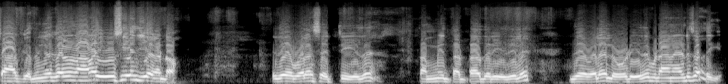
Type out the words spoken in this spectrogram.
ചാക്ക്. നിങ്ങൾക്ക് അത് നാളെ യൂസ് ചെയ്യാൻ ചെയ്യാം കേട്ടോ. ഇതേപോലെ സെറ്റ് ചെയ്ത് തമ്മിൽ തട്ടാത്ത രീതിയിൽ ഇതേപോലെ ലോഡ് ചെയ്ത് വിടാനായിട്ട് സാധിക്കും.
